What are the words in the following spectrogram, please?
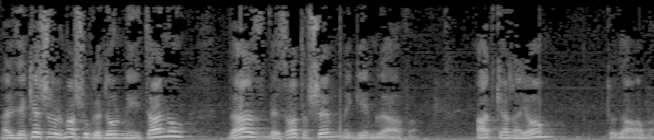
על ידי קשר למשהו גדול מאיתנו, ואז בעזרת השם מגיעים לאהבה. עד כאן היום, תודה רבה.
